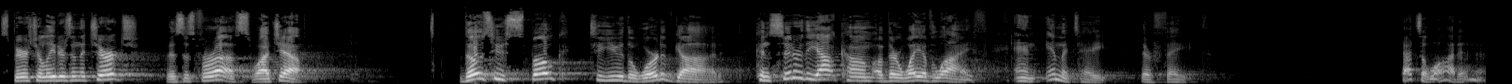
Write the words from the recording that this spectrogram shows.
Spiritual leaders in the church, this is for us. Watch out. Those who spoke to you the word of God, consider the outcome of their way of life and imitate their faith. That's a lot, isn't it?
